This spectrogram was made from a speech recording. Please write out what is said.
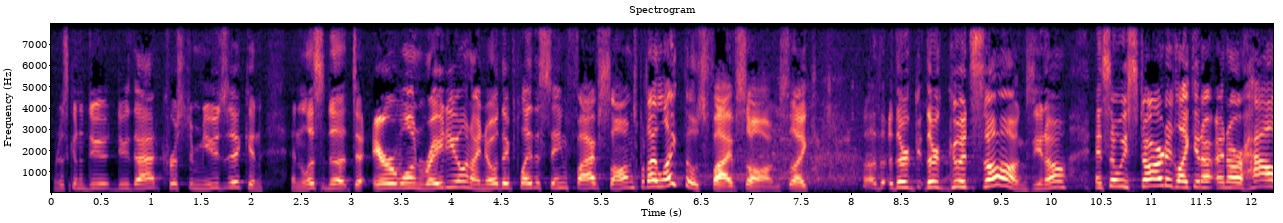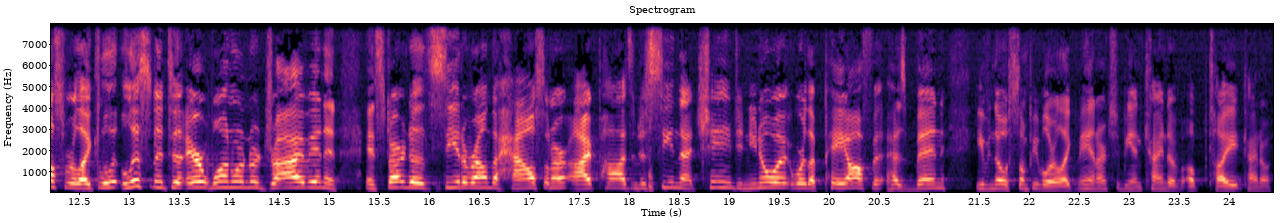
I'm just going to do, do that, Christian music, and, and listen to, to Air One radio. And I know they play the same five songs, but I like those five songs. Like, they're, they're good songs, you know? And so we started like in our, in our house, we're like li- listening to Air One when we're driving and, and starting to see it around the house on our iPods and just seeing that change. And you know what, where the payoff has been, even though some people are like, man, aren't you being kind of uptight, kind of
